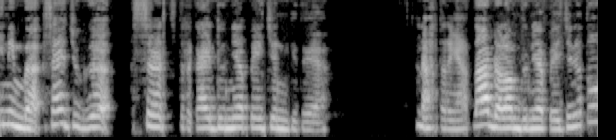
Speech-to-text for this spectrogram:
ini mbak saya juga search terkait dunia pageant gitu ya. Nah ternyata dalam dunia pageant itu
